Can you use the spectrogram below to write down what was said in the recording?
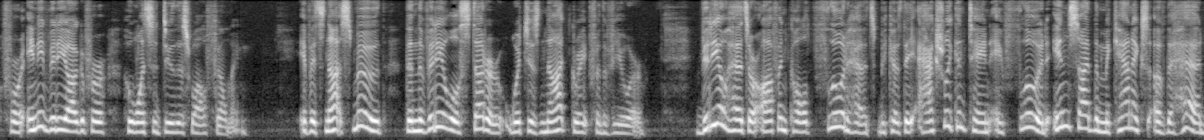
for any videographer who wants to do this while filming. If it's not smooth, then the video will stutter, which is not great for the viewer. Video heads are often called fluid heads because they actually contain a fluid inside the mechanics of the head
